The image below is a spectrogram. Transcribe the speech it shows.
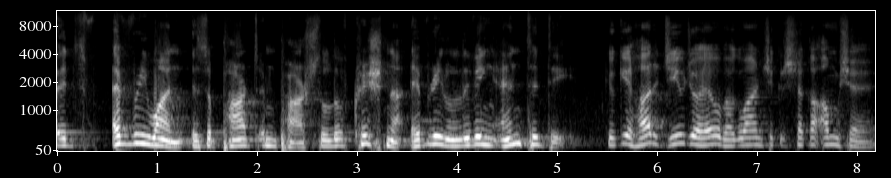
It's everyone is a part and parcel of Krishna, every living entity. क्योंकि हर जीव जो है वो भगवान श्री कृष्ण का अंश है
